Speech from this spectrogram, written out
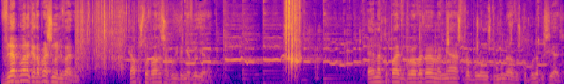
βλέπουμε ένα καταπράσινο λιβάδι. Κάπου στο βάθος ακούγεται μια φλογέρα. Ένα κοπάδι πρόβατα με μια στροπολονοστιμούλα βοσκοπούλα πλησιάζει.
